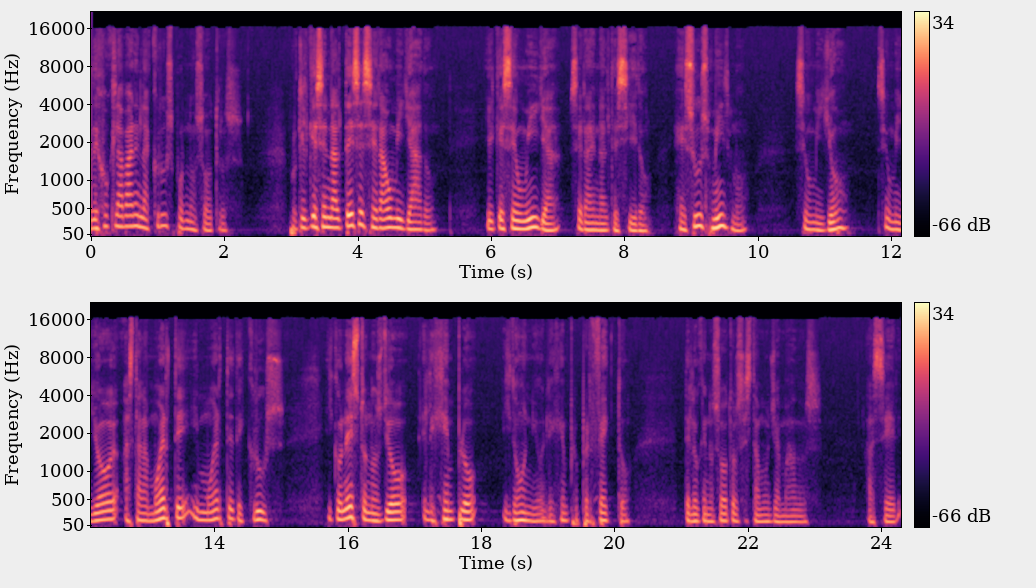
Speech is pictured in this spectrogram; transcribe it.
dejó clavar en la cruz por nosotros. Porque el que se enaltece será humillado y el que se humilla será enaltecido. Jesús mismo se humilló, se humilló hasta la muerte y muerte de cruz. Y con esto nos dio el ejemplo idóneo, el ejemplo perfecto de lo que nosotros estamos llamados a hacer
